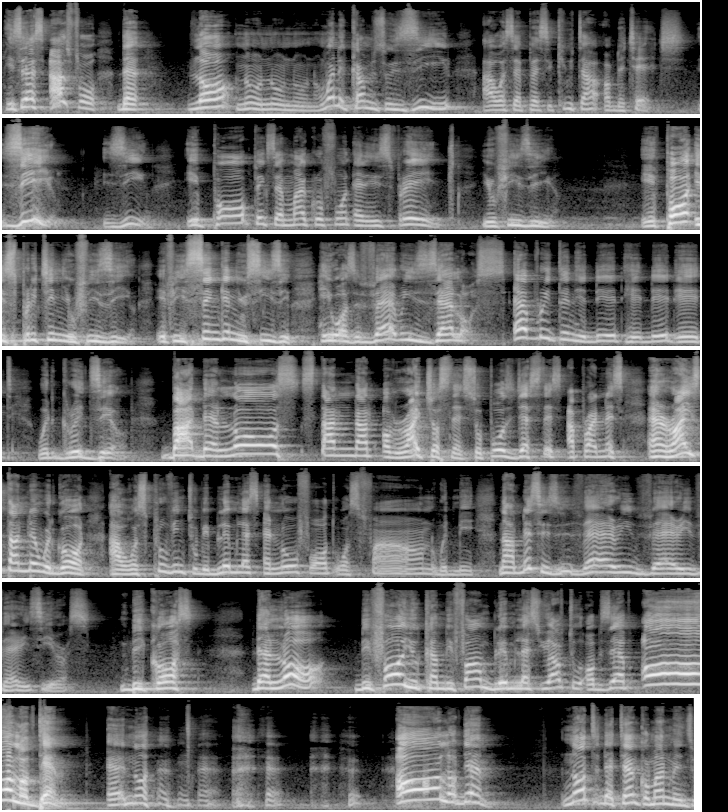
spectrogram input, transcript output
He says, as for the law, no, no, no, no. When it comes to zeal, I was a persecutor of the church. Zeal. Zeal. If Paul picks a microphone and he's praying, you feel zeal. If Paul is preaching, you feel zeal. If he's singing, you see zeal. He was very zealous. Everything he did, he did it with great zeal. But the law's standard of righteousness, supposed justice, uprightness, and right standing with God, I was proven to be blameless, and no fault was found with me. Now, this is very, very, very serious. Because the law, before you can be found blameless, you have to observe all of them, eh, and not all of them, not the Ten Commandments,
